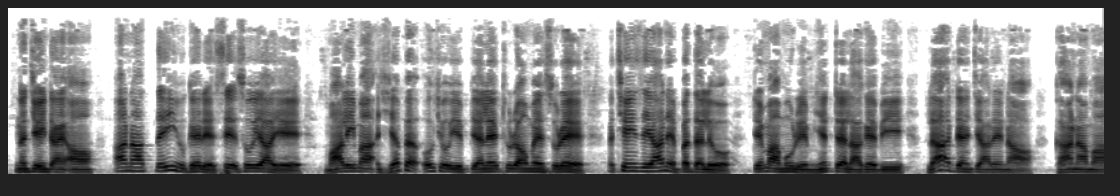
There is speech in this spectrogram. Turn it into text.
။နှစ်ကြိမ်တိုင်အောင်အာဏာသိမ်းယူခဲ့တဲ့စစ်အစိုးရရဲ့မာလီမှာအရက်ဖက်အုပ်ချုပ်ရေးပြန်လည်ထူထောင်မယ်ဆိုတဲ့အချိန်စရာနဲ့ပတ်သက်လို့တင်းမာမှုတွေမြင့်တက်လာခဲ့ပြီးလအတန်ကြာတဲ့နောက် ဂါနာမှာ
